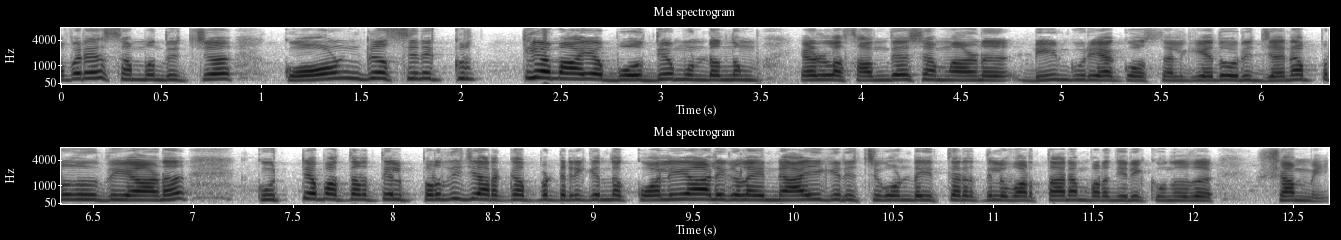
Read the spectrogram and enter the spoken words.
അവരെ സംബന്ധിച്ച് കോൺഗ്രസിന് കൃത്യമായ ബോധ്യമുണ്ടെന്നും ഉള്ള സന്ദേശമാണ് ഡീൻ കുര്യാക്കോസ് നൽകിയത്. ഒരു ജനപ്രതിനിധിയാണ് കുറ്റപത്രത്തിൽ പ്രതി ചേർക്കപ്പെട്ടിരിക്കുന്ന കൊലയാളികളെ ന്യായീകരിച്ചുകൊണ്ട് ഇത്തരത്തിൽ വർത്തമാനം പറഞ്ഞിരിക്കുന്നത് ഷമ്മി.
